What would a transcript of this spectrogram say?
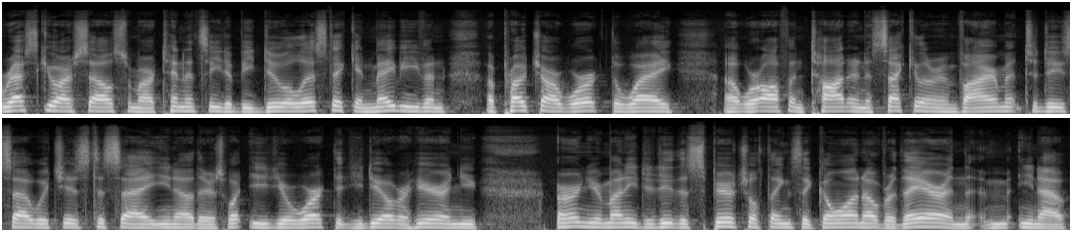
rescue ourselves from our tendency to be dualistic and maybe even approach our work the way uh, we're often taught in a secular environment to do so, which is to say, you know, there's what you, your work that you do over here and you earn your money to do the spiritual things that go on over there, and you know,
